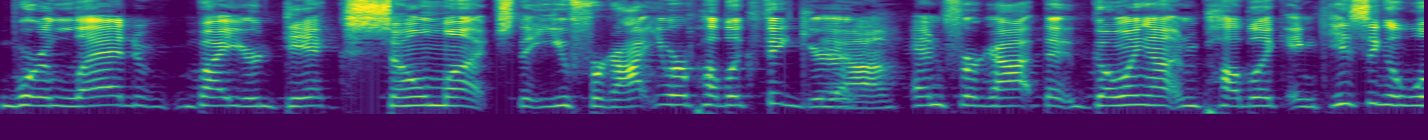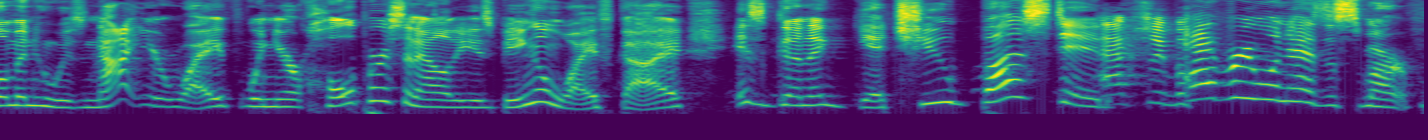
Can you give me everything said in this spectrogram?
were led by your dick so much that you forgot you were a public figure Yeah. and forgot that going out in public and kissing a woman who is not your wife when your whole personality is being a wife guy is gonna get you busted. Actually, bef- everyone has a smartphone.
